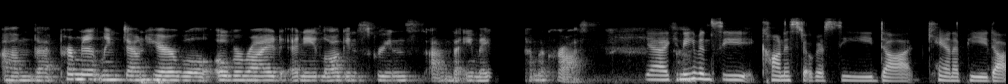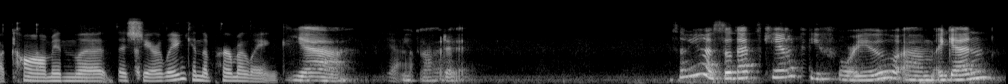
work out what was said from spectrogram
Um, that permanent link down here will override any login screens um, that you may come across. Yeah, I can even see conestogac.kanopy.com in the, the share link and the permalink. Yeah, Yeah. You got it. So yeah, so that's Kanopy for you. Um, again,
